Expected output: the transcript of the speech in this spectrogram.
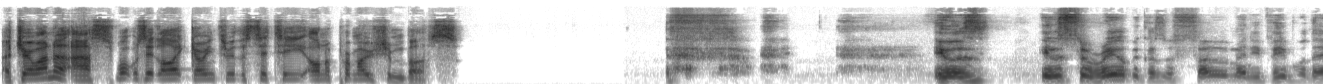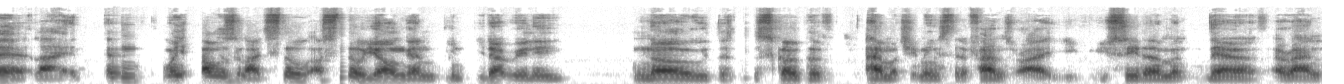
Uh, Joanna asks, what was it like going through the city on a promotion bus? it was it was surreal because there's so many people there. Like, and when I was like still, I was still young, and you, you don't really know the, the, scope of how much it means to the fans, right? You, you see them there around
